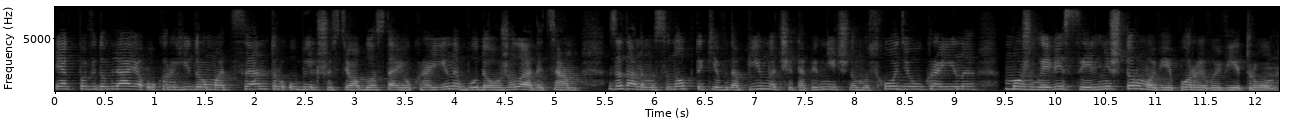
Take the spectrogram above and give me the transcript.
Як повідомляє Укргідрометцентр, у більшості областей України буде ожеледиця. За даними синоптиків, на півночі та північному сході України можливі сильні штормові пориви вітру.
